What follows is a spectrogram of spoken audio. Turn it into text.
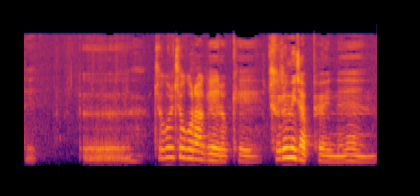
네, 으, 쭈글쭈글하게 이렇게 주름이 잡혀있는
